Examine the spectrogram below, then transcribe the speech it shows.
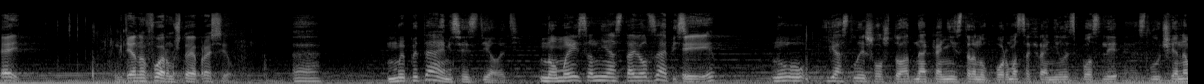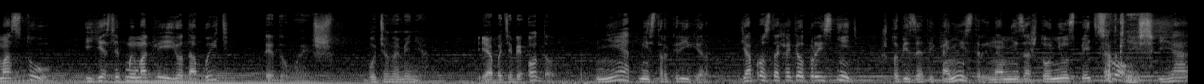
Эй, где на форум, что я просил? Э, мы пытаемся сделать, но Мейсон не оставил записи. И? Ну, я слышал, что одна канистра нуформа сохранилась после э, случая на мосту. И если бы мы могли ее добыть... Ты думаешь, будь он у меня, я бы тебе отдал? Нет, мистер Кригер. Я просто хотел прояснить, что без этой канистры нам ни за что не успеть срок. Заткнись. Я...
